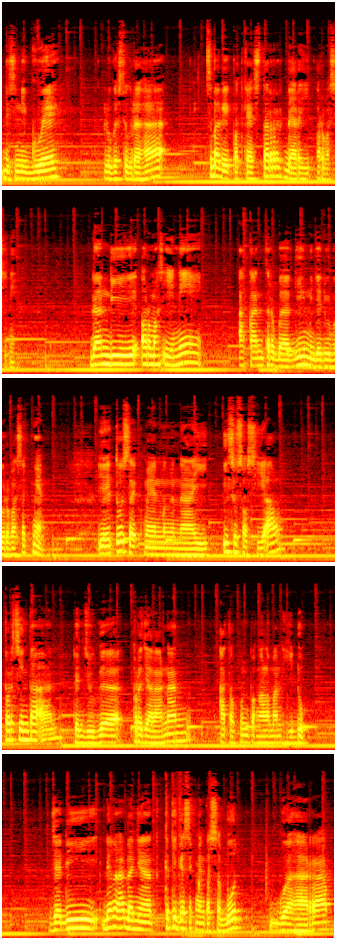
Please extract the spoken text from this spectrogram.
di sini gue Lugas Tugraha sebagai podcaster dari Ormas ini. Dan di Ormas ini akan terbagi menjadi beberapa segmen, yaitu segmen mengenai isu sosial, percintaan, dan juga perjalanan ataupun pengalaman hidup. Jadi dengan adanya ketiga segmen tersebut, gue harap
